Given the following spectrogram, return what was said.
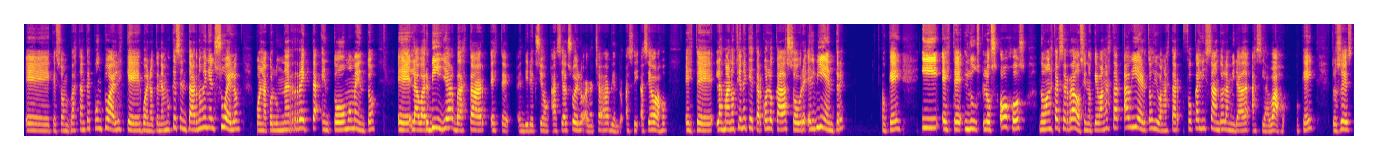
eh, que son bastante puntuales, que bueno, tenemos que sentarnos en el suelo con la columna recta en todo momento. Eh, la barbilla va a estar este, en dirección hacia el suelo, agachada, viendo así hacia abajo. Este, las manos tienen que estar colocadas sobre el vientre, ¿ok? Y este, los, los ojos no van a estar cerrados, sino que van a estar abiertos y van a estar focalizando la mirada hacia abajo, ¿ok? Entonces,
